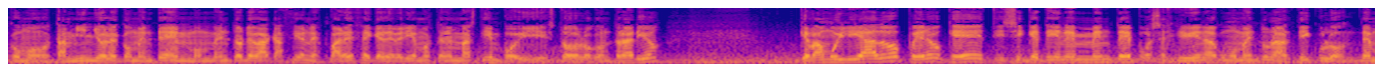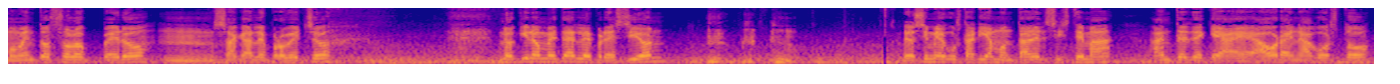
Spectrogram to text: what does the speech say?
como también yo le comenté, en momentos de vacaciones parece que deberíamos tener más tiempo y es todo lo contrario, que va muy liado, pero que sí que tiene en mente pues escribir en algún momento un artículo. De momento solo espero mm, sacarle provecho. no quiero meterle presión, pero sí me gustaría montar el sistema antes de que eh, ahora en agosto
